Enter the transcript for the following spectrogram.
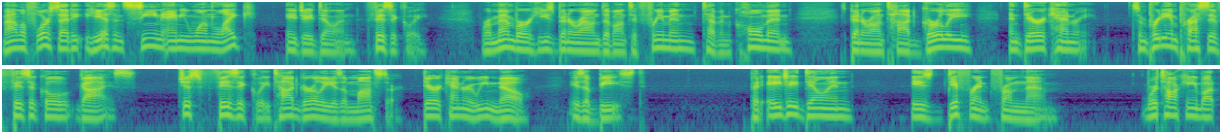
Matt LaFleur said he hasn't seen anyone like A.J. Dillon physically. Remember, he's been around Devonta Freeman, Tevin Coleman, he's been around Todd Gurley, and Derrick Henry. Some pretty impressive physical guys. Just physically, Todd Gurley is a monster. Derrick Henry, we know, is a beast. But AJ Dillon is different from them. We're talking about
